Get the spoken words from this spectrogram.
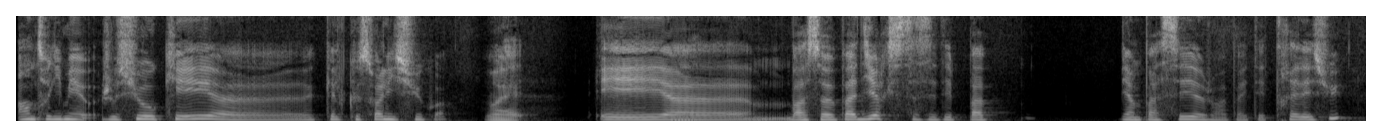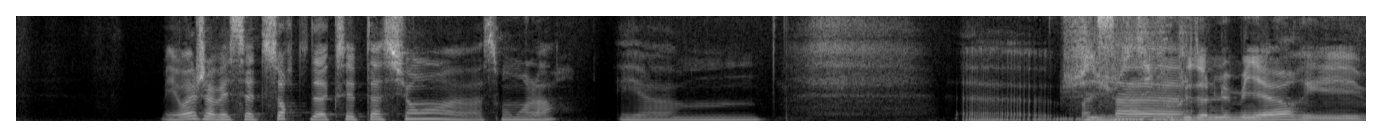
entre guillemets, je suis OK, euh, quelle que soit l'issue, quoi. Ouais. Et euh, bah, ça veut pas dire que si ça s'était pas bien passé, j'aurais pas été très déçue. Mais ouais, j'avais cette sorte d'acceptation euh, à ce moment-là. Et. Euh, euh bah, juste dit, il faut que je donne le meilleur et.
